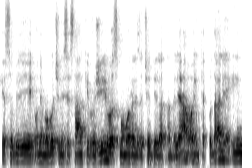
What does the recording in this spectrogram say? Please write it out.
ker so bili onemogočeni sestanki v živo, smo morali začeti delati nadaljavo in tako dalje. In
